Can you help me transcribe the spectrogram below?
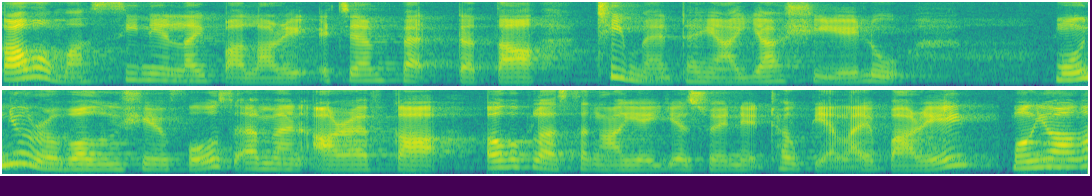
ကားပေါ်မှာစီးနှင်းလိုက်ပါလာတဲ့အကြမ်းဖက်တပ်သားထိမှန်ဒဏ်ရာရရှိတယ်လို့ Monyo Revolution Force MNRF ကဩဂုတ်လ15ရက်ရက်စွဲနဲ့ထုတ်ပြန်လိုက်ပါတယ်။မုံရွာက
